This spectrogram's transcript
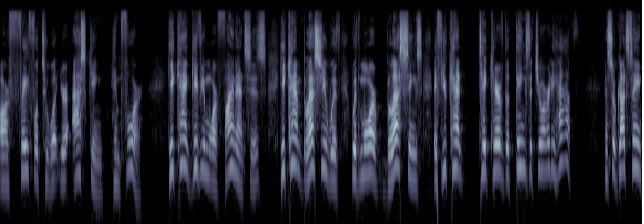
are faithful to what you're asking Him for. He can't give you more finances. He can't bless you with, with more blessings if you can't take care of the things that you already have. And so God's saying,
